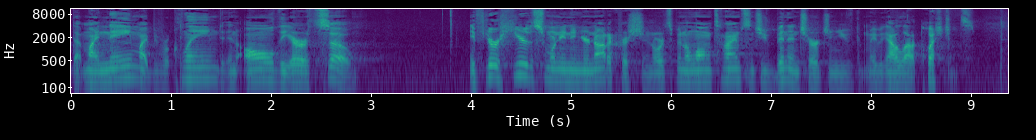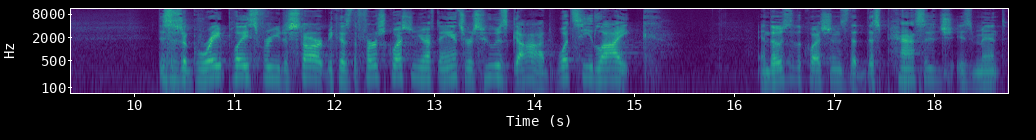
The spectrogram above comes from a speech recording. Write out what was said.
that my name might be proclaimed in all the earth. So, if you're here this morning and you're not a Christian, or it's been a long time since you've been in church and you've maybe got a lot of questions, this is a great place for you to start because the first question you have to answer is Who is God? What's He like? And those are the questions that this passage is meant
